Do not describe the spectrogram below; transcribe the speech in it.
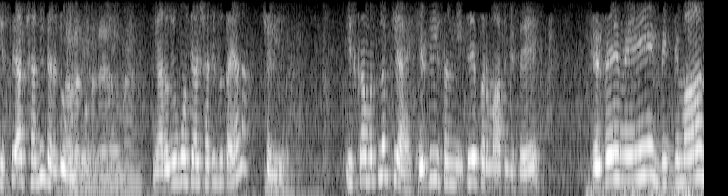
किससे आच्छादित है। रजोगुण से यहाँ रजोगुण से आच्छादित बताया ना? चलिए। इसका मतलब क्या है? हृदय सन्नीते परमात्म विषय हृदय में विद्यमान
